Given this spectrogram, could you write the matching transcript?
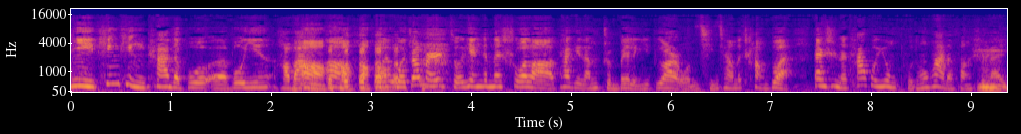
你听听他的播呃播音，好吧？啊，我我专门昨天跟他说了啊，他给咱们准备了一段我们秦腔的唱段，但是呢，他会用普通话的方式来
